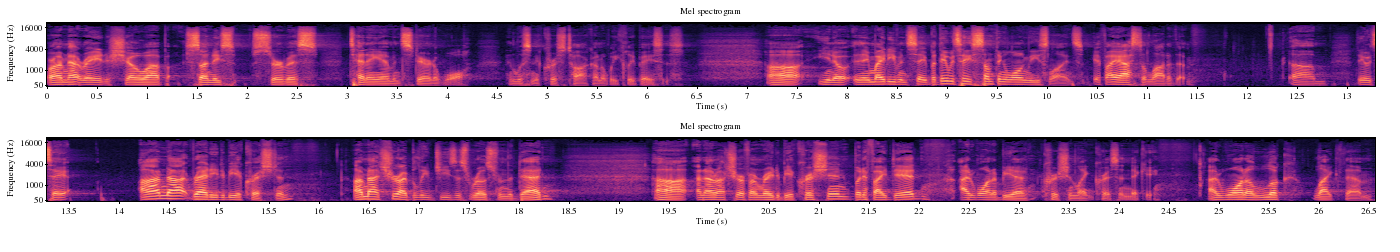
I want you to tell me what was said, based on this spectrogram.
or I'm not ready to show up Sunday service, 10 a.m., and stare at a wall and listen to Chris talk on a weekly basis. Uh, you know, they might even say, but they would say something along these lines. If I asked a lot of them, um, they would say, I'm not ready to be a Christian. I'm not sure I believe Jesus rose from the dead. Uh, and I'm not sure if I'm ready to be a Christian, but if I did, I'd want to be a Christian like Chris and Nikki. I'd want to look like them.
